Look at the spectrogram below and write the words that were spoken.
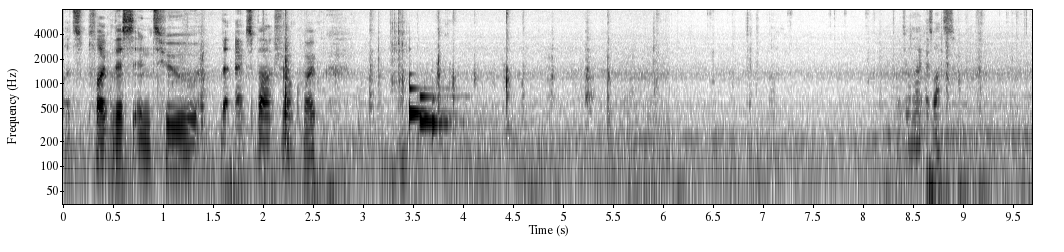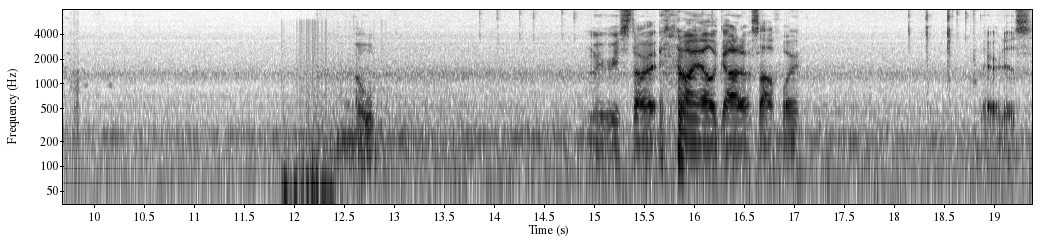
let's plug this into the Xbox real quick. Xbox. Oh. Let me restart my Elgato software. There it is.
